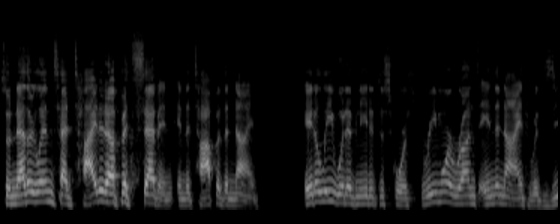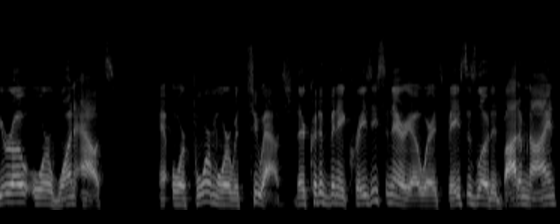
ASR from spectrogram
so Netherlands had tied it up at seven in the top of the ninth. Italy would have needed to score three more runs in the ninth with zero or one outs, eh, or four more with two outs. There could have been a crazy scenario where it's bases loaded, bottom nine,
